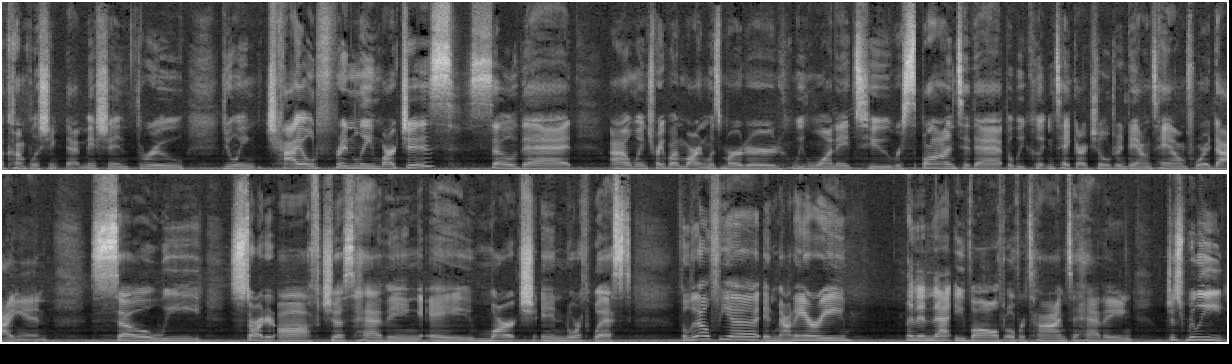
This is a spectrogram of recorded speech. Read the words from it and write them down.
accomplishing that mission through doing child friendly marches so that uh, when Trayvon Martin was murdered, we wanted to respond to that, but we couldn't take our children downtown for a die in. So we started off just having a march in Northwest Philadelphia, in Mount Airy, And then that evolved over time to having just really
